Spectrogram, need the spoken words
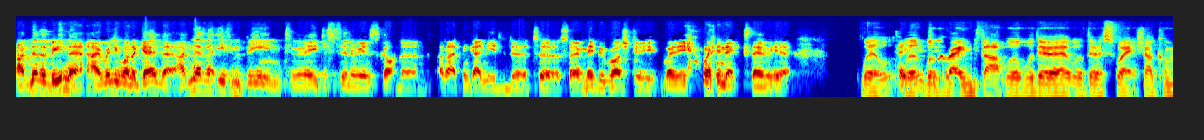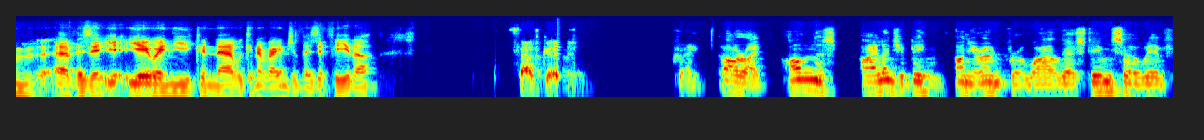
I've never been there. I really want to go there. I've never even been to a distillery in Scotland, and I think I need to do a tour. So maybe Roger, when you when you next over here, we'll we'll, we'll arrange that. We'll we'll do a we'll do a switch. I'll come uh, visit you, and you can uh, we can arrange a visit for you there. Sounds good. Great. All right. On this island, you've been on your own for a while there, Stephen. So we've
